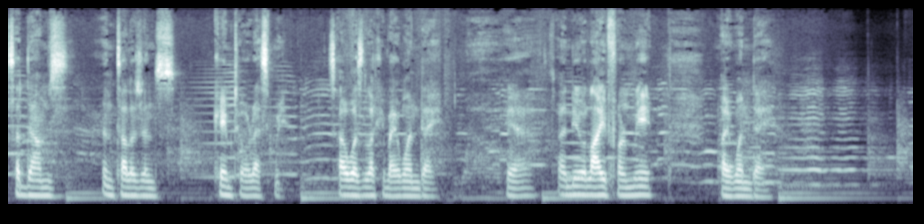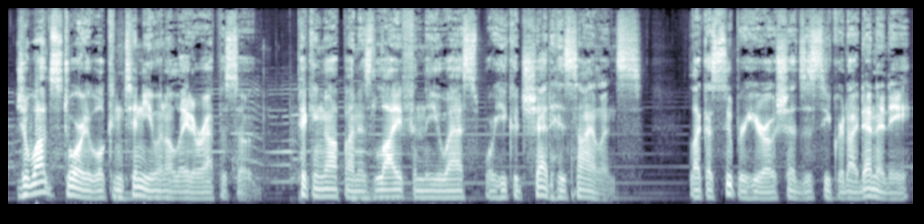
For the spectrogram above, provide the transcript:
Saddam's intelligence came to arrest me so I was lucky by one day yeah a new life for me by one day Jawad's story will continue in a later episode, picking up on his life in the US where he could shed his silence, like a superhero sheds his secret identity,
